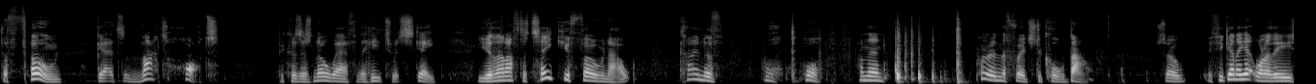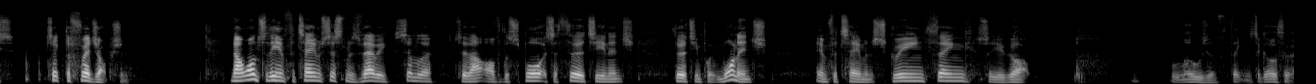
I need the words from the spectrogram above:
the phone gets that hot because there's nowhere for the heat to escape. You then have to take your phone out, kind of, oh, oh, and then put it in the fridge to cool down. So if you're going to get one of these, take the fridge option. Now onto the infotainment system is very similar to that of the Sport. It's a 13 inch, 13.1 inch infotainment screen thing. So you've got loads of things to go through.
